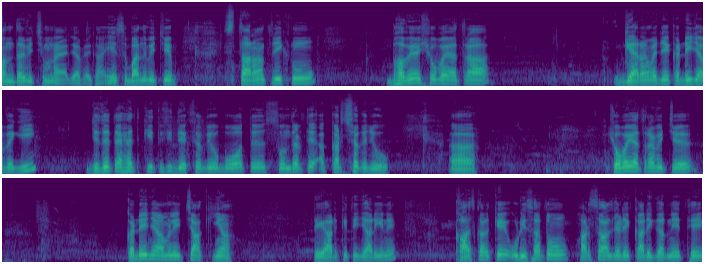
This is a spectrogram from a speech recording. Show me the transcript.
ਮੰਦਰ ਵਿੱਚ ਮਨਾਇਆ ਜਾਵੇਗਾ। ਇਸ ਸੰਬੰਧ ਵਿੱਚ 17 ਤਰੀਕ ਨੂੰ ਭਵਯ ਸ਼ੋਭਾ ਯਾਤਰਾ 11 ਵਜੇ ਕੱਢੀ ਜਾਵੇਗੀ। ਜਿਸ ਦੇ ਤਹਿਤ ਕੀ ਤੁਸੀਂ ਦੇਖ ਸਕਦੇ ਹੋ ਬਹੁਤ ਸੁੰਦਰ ਤੇ ਆਕਰਸ਼ਕ ਜੋ ਸ਼ੋਭਾ ਯਾਤਰਾ ਵਿੱਚ ਕੱਢੇ ਜਾਣ ਵਾਲੀ ਝਾਕੀਆਂ ਤਿਆਰ ਕੀਤੀ ਜਾ ਰਹੀਆਂ ਨੇ। ਖਾਸ ਕਰਕੇ ਉੜੀਸਾ ਤੋਂ ਹਰ ਸਾਲ ਜਿਹੜੇ ਕਾਰੀਗਰ ਨੇ ਇੱਥੇ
